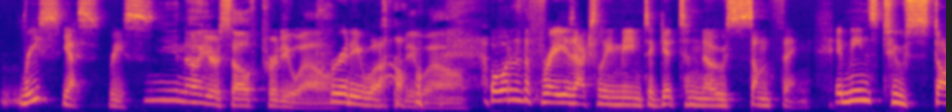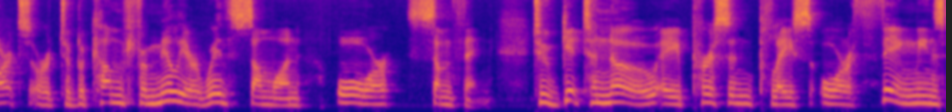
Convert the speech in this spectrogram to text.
Reese? Yes, Reese. You know yourself pretty well. Pretty well. Pretty well. well. What does the phrase actually mean to get to know something? It means to start or to become familiar with someone or something. To get to know a person, place, or thing means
